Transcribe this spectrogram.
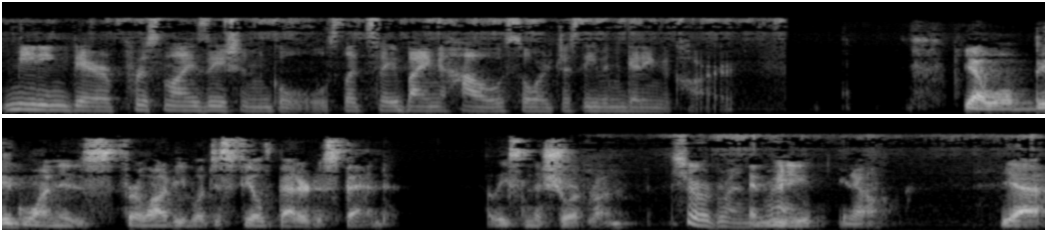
meeting their personalization goals, let's say buying a house or just even getting a car. Yeah, well, a big one is for a lot of people, it just feels better to spend, at least in the short run. Short run, and right. we, you know, yeah,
